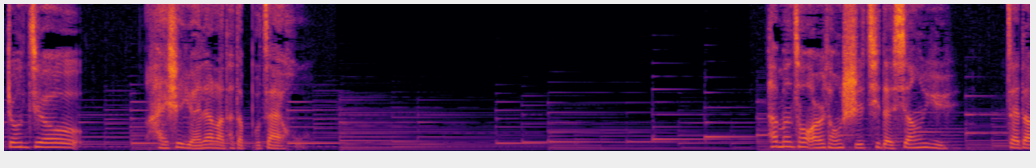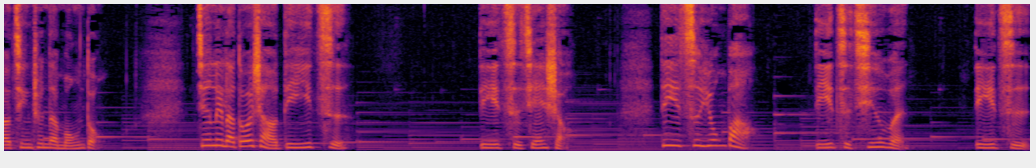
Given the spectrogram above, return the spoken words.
终究还是原谅了他的不在乎。他们从儿童时期的相遇，再到青春的懵懂，经历了多少第一次？第一次牵手。第一次拥抱，第一次亲吻，第一次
